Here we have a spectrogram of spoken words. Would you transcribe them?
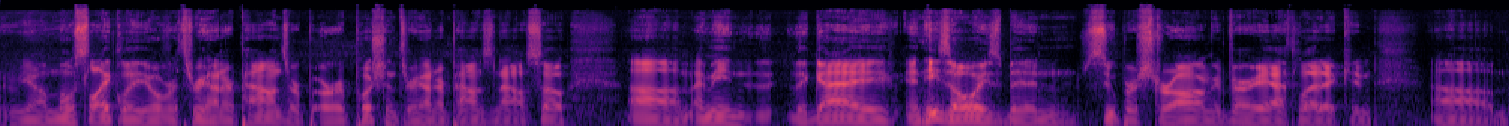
you know most likely over 300 pounds or, or pushing 300 pounds now. So, um, I mean, the guy, and he's always been super strong and very athletic, and um,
